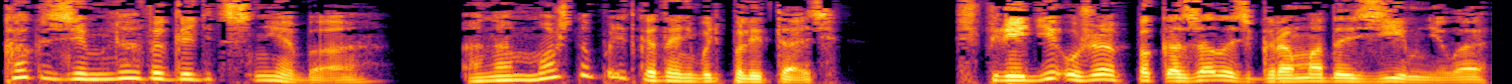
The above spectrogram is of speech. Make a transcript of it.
как земля выглядит с неба? А нам можно будет когда-нибудь полетать? Впереди уже показалась громада Зимнего,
